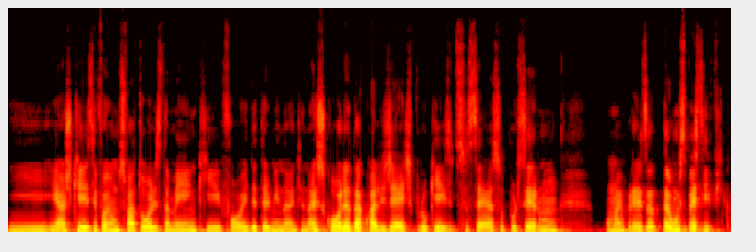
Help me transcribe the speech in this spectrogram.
E, e, acho que esse foi um dos fatores também que foi determinante na escolha da Qualijet para o case de sucesso, por ser um, uma empresa tão específica.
